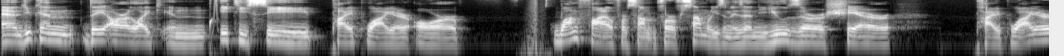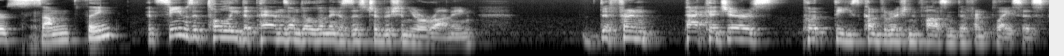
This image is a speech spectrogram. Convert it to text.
and you can, they are like in etc pipewire or one file for some, for some reason is an user share pipewire something. It seems it totally depends on the Linux distribution you're running. Different packagers put these configuration files in different places.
